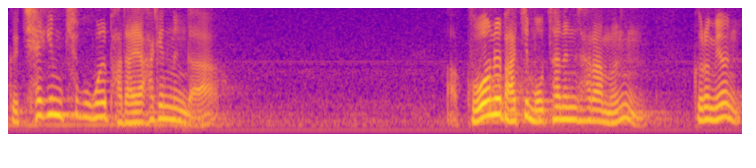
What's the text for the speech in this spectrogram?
그 책임 추궁을 받아야 하겠는가? 아, 구원을 받지 못하는 사람은 그러면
